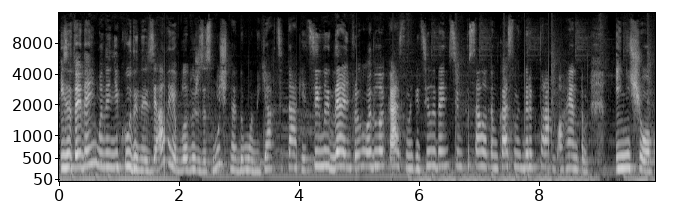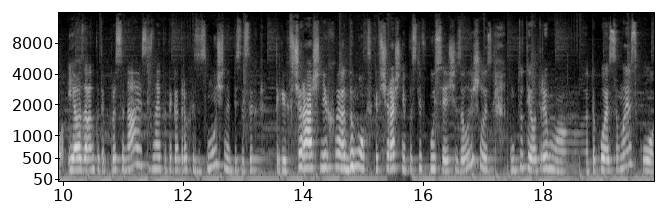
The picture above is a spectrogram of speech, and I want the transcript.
І за той день мене нікуди не взяли. Я була дуже засмучена. Я думаю, ну як це так? Я цілий день проводила кастинг, і цілий день всім писала там кастинг директорам, агентам. І нічого. І я зранку так просинаюся, знаєте, така трохи засмучена після цих таких вчорашніх е, думок, таке вчорашнє послівкусія ще залишилось. Ну, тут я отримую таку смс-ку,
